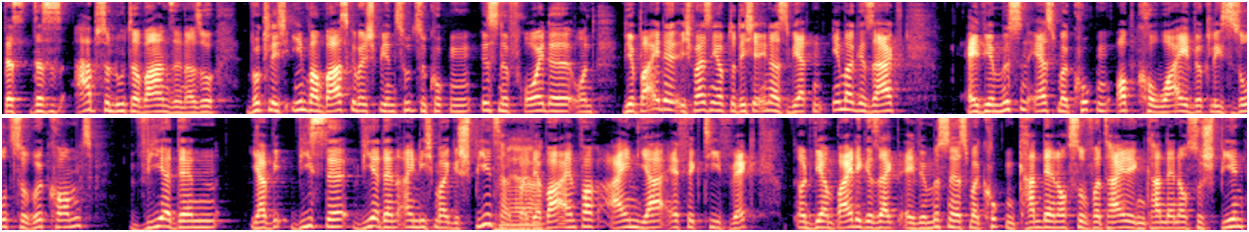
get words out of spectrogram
Das, das ist absoluter Wahnsinn. Also wirklich ihm beim Basketballspielen zuzugucken, ist eine Freude. Und wir beide, ich weiß nicht, ob du dich erinnerst, wir hatten immer gesagt, ey, wir müssen erstmal gucken, ob Kawhi wirklich so zurückkommt, wie er denn ja, wie, der, wie er denn eigentlich mal gespielt hat, Ja. weil der war einfach ein Jahr effektiv weg. Und wir haben beide gesagt, ey, wir müssen erst mal gucken, kann der noch so verteidigen, kann der noch so spielen?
